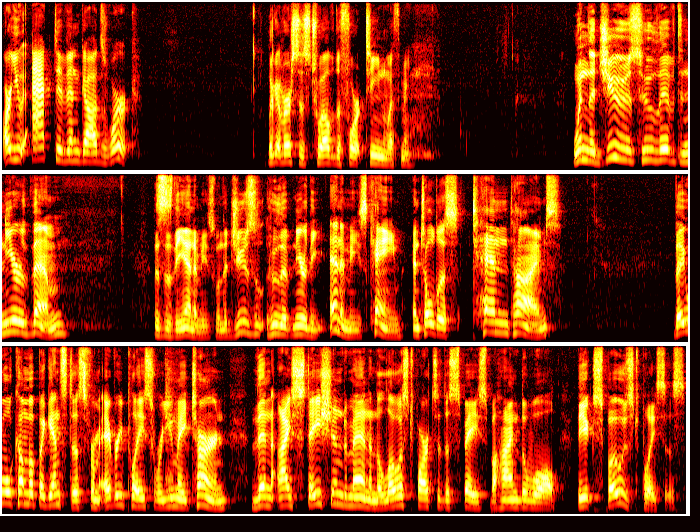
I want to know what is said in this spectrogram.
Are you active in God's work? Look at verses 12 to 14 with me. When the Jews who lived near them, this is the enemies, when the Jews who lived near the enemies came and told us ten times, they will come up against us from every place where you may turn then I stationed men in the lowest parts of the space behind the wall, the exposed places,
